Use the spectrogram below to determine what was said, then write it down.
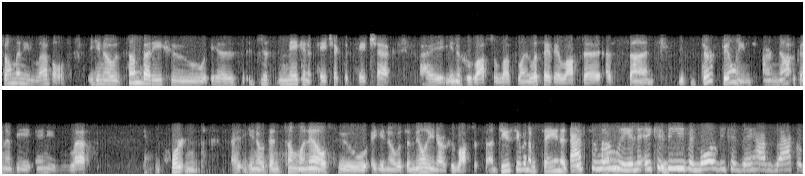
so many levels you know, somebody who is just making a paycheck to paycheck, uh, you know, who lost a loved one, let's say they lost a, a son, their feelings are not going to be any less important uh, you know, than someone else who, you know, was a millionaire who lost a son. Do you see what I'm saying? It's, Absolutely, it's, um, and it could be even more because they have lack of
